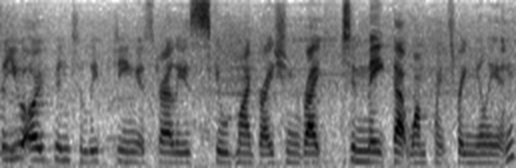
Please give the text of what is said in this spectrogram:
Are you open to lifting Australia's skilled migration rate to meet that one point three million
